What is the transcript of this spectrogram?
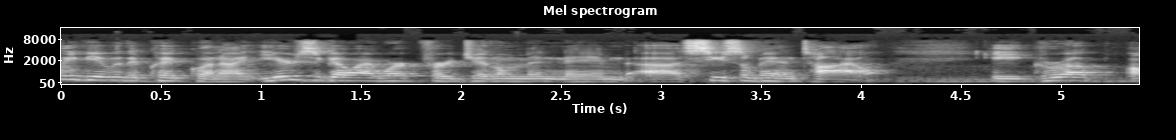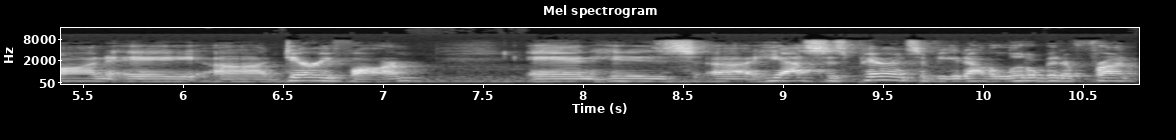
leave you with a quick one. I, years ago, I worked for a gentleman named uh, Cecil Van Tuyl. He grew up on a uh, dairy farm, and his uh, he asked his parents if he could have a little bit of front,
